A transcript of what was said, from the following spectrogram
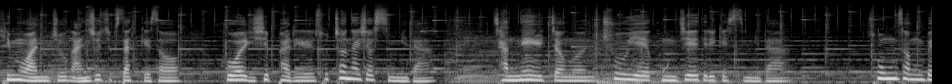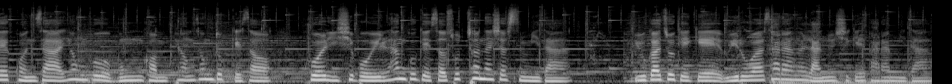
김완중 안수집사께서 9월 28일 소천하셨습니다. 장례 일정은 추후에 공지해 드리겠습니다. 송성백 권사 형부 문건평 성도께서 9월 25일 한국에서 소천하셨습니다. 유가족에게 위로와 사랑을 나누시길 바랍니다.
